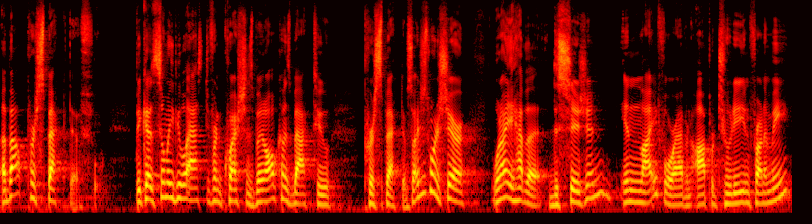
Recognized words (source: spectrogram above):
about perspective. Because so many people ask different questions, but it all comes back to perspective. So I just want to share when I have a decision in life or I have an opportunity in front of me,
